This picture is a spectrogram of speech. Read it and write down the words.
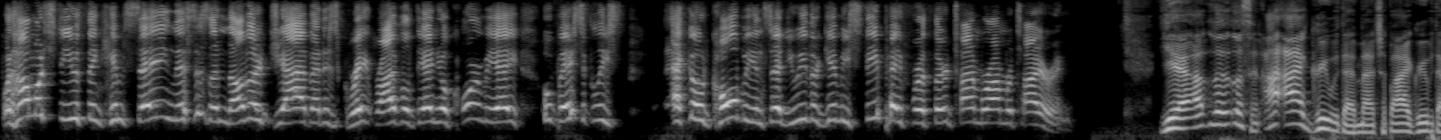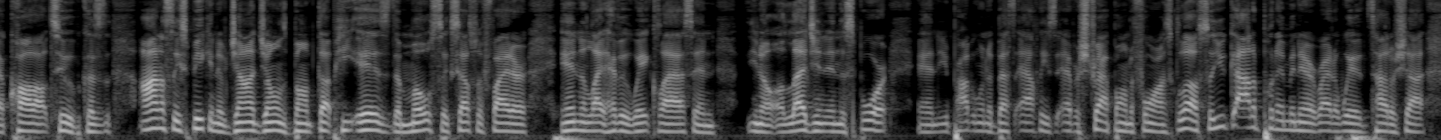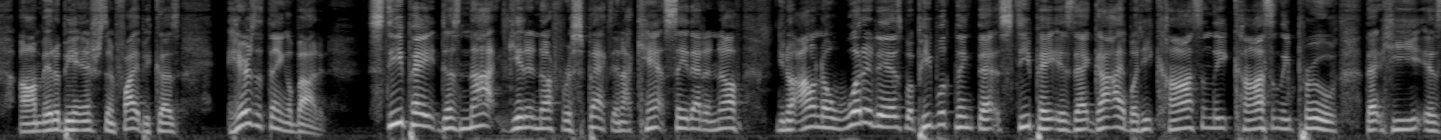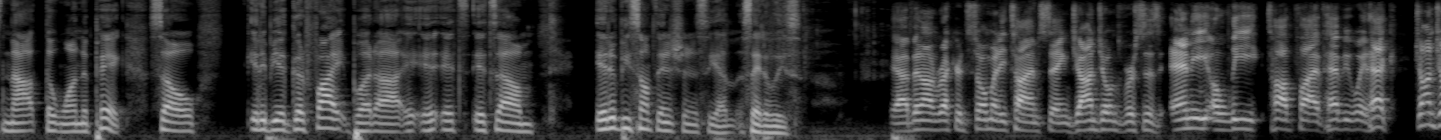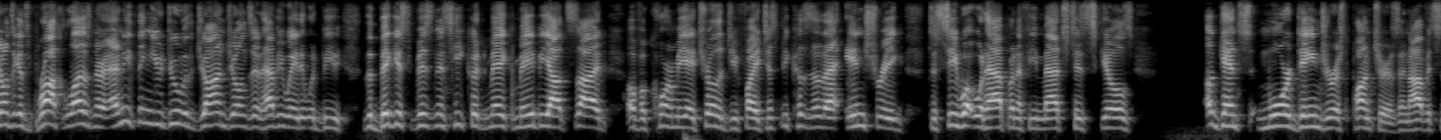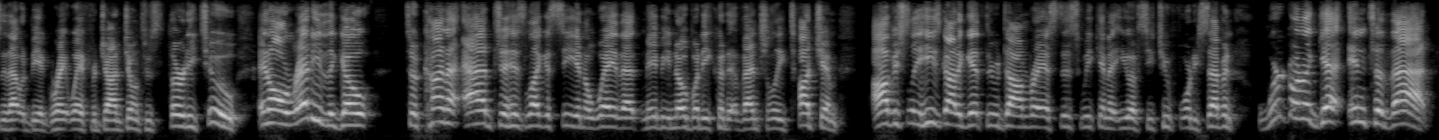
But how much do you think him saying this is another jab at his great rival Daniel Cormier, who basically echoed Colby and said, "You either give me Stipe for a third time, or I'm retiring." Yeah, listen, I, I, agree with that matchup. I agree with that call out too, because honestly speaking, if Jon Jones bumped up, he is the most successful fighter in the light heavyweight class and, you know, a legend in the sport. And you're probably one of the best athletes to ever strap on the four ounce glove. So you got to put him in there right away with the title shot. Um, it'll be an interesting fight because here's the thing about it Stipe does not get enough respect, and I can't say that enough. You know, I don't know what it is, but people think that Stipe is that guy, but he constantly, constantly proves that he is not the one to pick. So it'd be a good fight, but uh, it, it's it's um it'd be something interesting to see, I'd say the least. Yeah, I've been on record so many times saying Jon Jones versus any elite top five heavyweight. Heck, Jon Jones against Brock Lesnar. Anything you do with Jon Jones at heavyweight, it would be the biggest business he could make, maybe outside of a Cormier trilogy fight, just because of that intrigue to see what would happen if he matched his skills against more dangerous punchers. And obviously, that would be a great way for Jon Jones, who's 32 and already the GOAT, to kind of add to his legacy in a way that maybe nobody could eventually touch him. Obviously, he's got to get through Dom Reyes this weekend at UFC 247. We're going to get into that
